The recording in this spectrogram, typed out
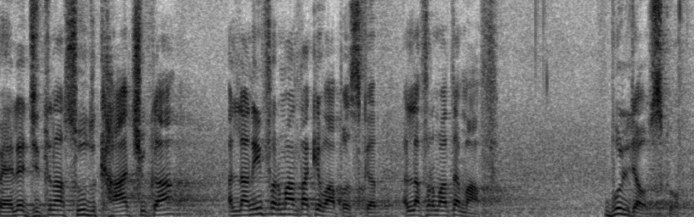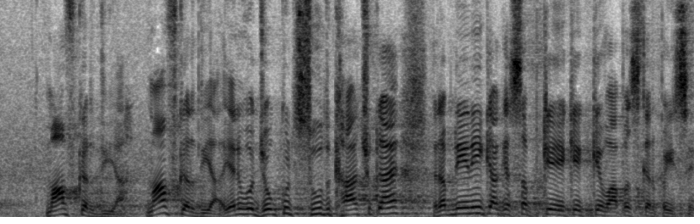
پہلے جتنا سود کھا چکا، اللہ نہیں فرماتا کہ واپس کر، اللہ فرماتا ہے معاف۔ بھول جاؤ اس کو۔ معاف کر دیا، معاف کر دیا۔ یعنی وہ جو کچھ سود کھا چکا ہے، رب نے یہ نہیں کہا کہ سب کے ایک ایک کے واپس کر پیسے۔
